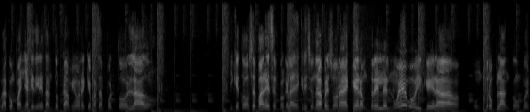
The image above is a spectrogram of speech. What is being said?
una compañía que tiene tantos camiones que pasan por todos lados y que todos se parecen, porque la descripción de la persona es que era un trailer nuevo y que era un truck blanco, pues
